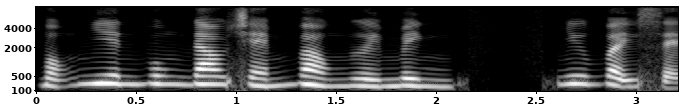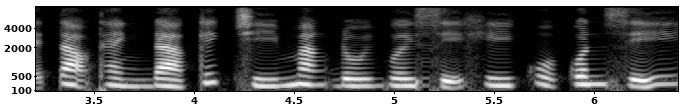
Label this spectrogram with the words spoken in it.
bỗng nhiên vung đao chém vào người mình, như vậy sẽ tạo thành đà kích chí mạng đối với sĩ khí của quân sĩ.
